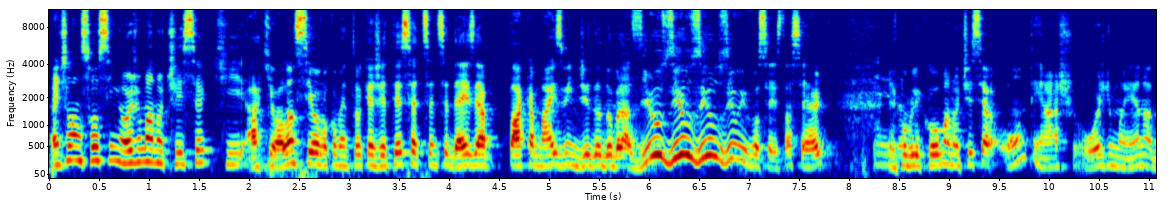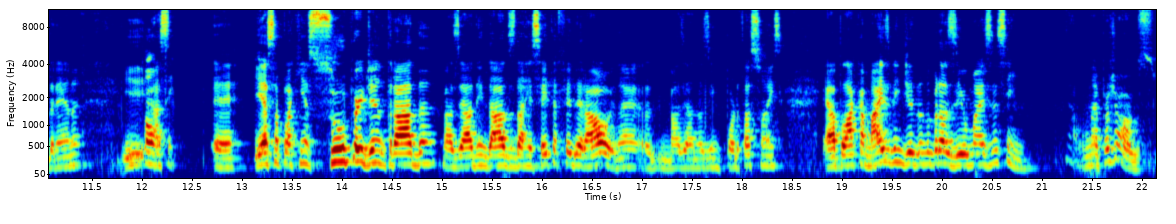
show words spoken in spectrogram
A gente lançou sim hoje uma notícia que. Aqui, ó, Alan Silva comentou que a GT 710 é a placa mais vendida do Brasil. Zil, zil, zil. E você está certo. Ele Exato. publicou uma notícia ontem, acho, hoje de manhã na Adrena. E Ontem. é, e essa plaquinha super de entrada, baseada em dados da Receita Federal, né, baseada nas importações, é a placa mais vendida no Brasil, mas assim, não é para jogos,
